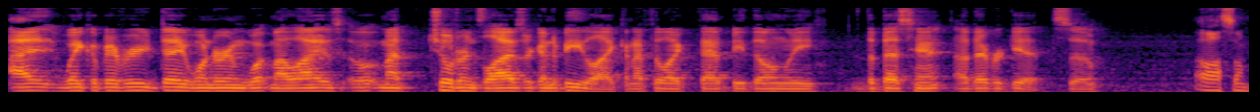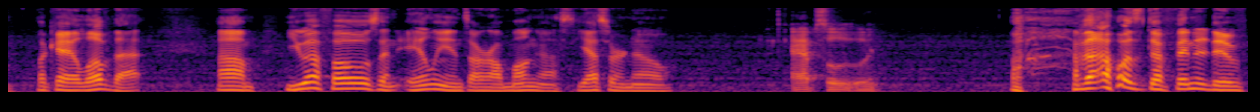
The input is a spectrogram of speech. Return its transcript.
I wake up every day wondering what my lives, what my children's lives are going to be like, and I feel like that'd be the only, the best hint I'd ever get. So, Awesome. Okay, I love that. Um, UFOs and aliens are among us. Yes or no? absolutely. that was definitive.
